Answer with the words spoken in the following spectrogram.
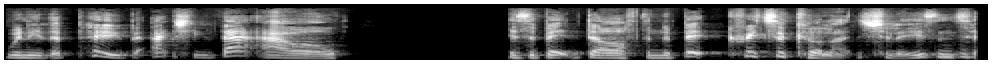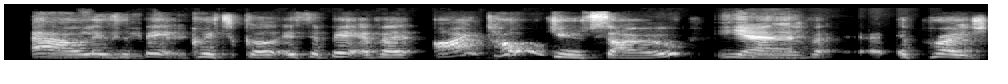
Winnie the Pooh. But actually, that owl is a bit daft and a bit critical, actually, isn't it? Owl is a bit critical. It's a bit of a "I told you so" yeah. kind of approach,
